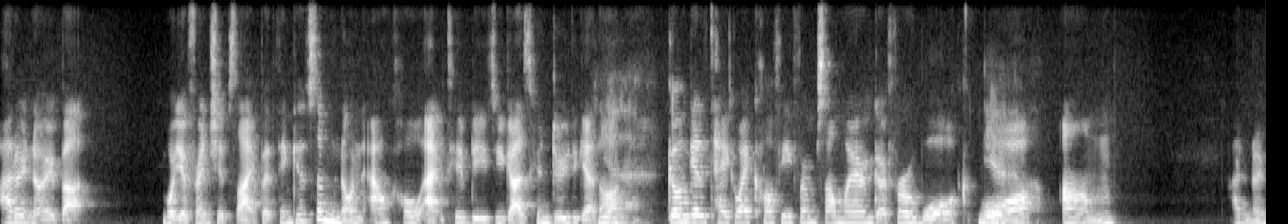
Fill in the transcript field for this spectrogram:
I don't know, but what your friendship's like, but think of some non-alcohol activities you guys can do together yeah. Go and get a takeaway coffee from somewhere and go for a walk Yeah. or um I don't know,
